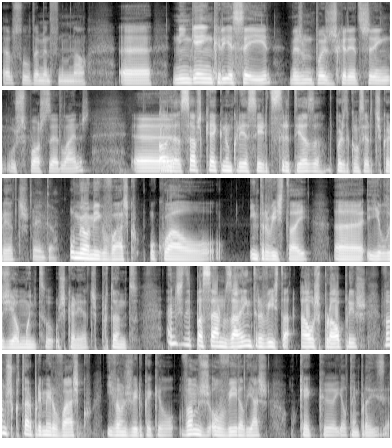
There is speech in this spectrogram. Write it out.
absolutamente fenomenal. Uh, ninguém queria sair, mesmo depois dos caretos serem os supostos headliners. Uh, Olha, sabes quem é que não queria sair de certeza depois do concerto dos caretos? Então. O meu amigo Vasco, o qual entrevistei uh, e elogiou muito os caretos. Portanto, antes de passarmos à entrevista aos próprios, vamos escutar primeiro o Vasco e vamos ver o que é que ele. Vamos ouvir, aliás, o que é que ele tem para dizer.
